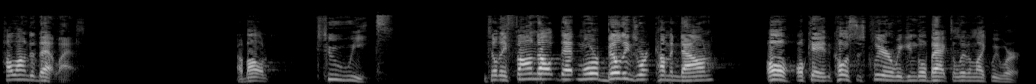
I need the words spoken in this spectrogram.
How long did that last? About two weeks. Until they found out that more buildings weren't coming down. Oh, okay, the coast is clear. We can go back to living like we were.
